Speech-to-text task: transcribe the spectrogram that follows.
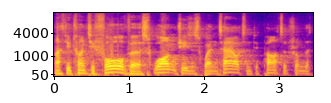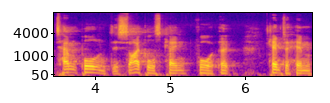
Matthew 24, verse 1 Jesus went out and departed from the temple, and disciples came, for, uh, came to him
